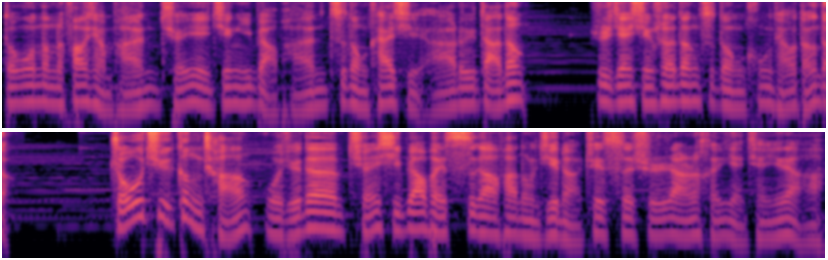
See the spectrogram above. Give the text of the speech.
多功能的方向盘、全液晶仪表盘、自动开启 LED 大灯、日间行车灯、自动空调等等。轴距更长，我觉得全系标配四缸发动机呢，这次是让人很眼前一亮啊！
